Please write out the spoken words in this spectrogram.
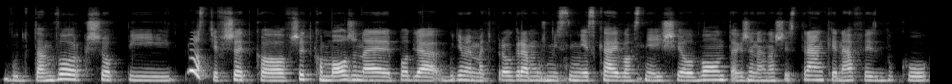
budú tam workshopy, proste všetko, všetko možné. Podľa, budeme mať program, už myslím dneska aj vlastne išiel von, takže na našej stránke, na Facebooku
